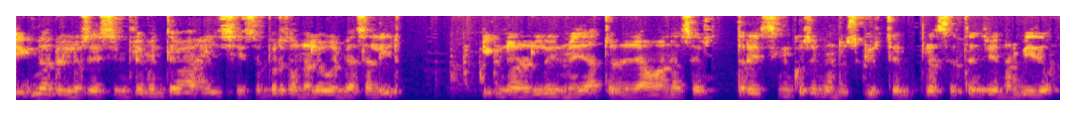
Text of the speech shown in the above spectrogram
Ignórelo, o sea, simplemente baja y si esa persona le vuelve a salir, ignórelo inmediato. Ya van a ser 3-5 segundos que usted preste atención al video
